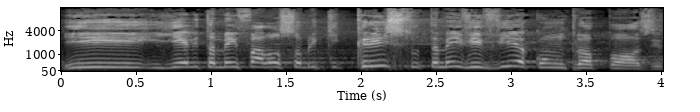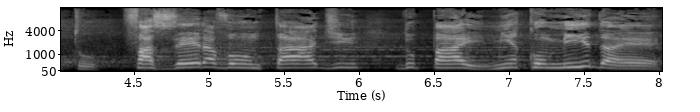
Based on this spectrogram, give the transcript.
E, e, ele também falou sobre que Cristo também vivia com um propósito: fazer a vontade do Pai. Minha comida é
